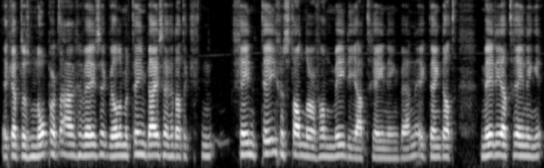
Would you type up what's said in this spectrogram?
Ik heb dus Noppert aangewezen. Ik wil er meteen bij zeggen dat ik geen tegenstander van mediatraining ben. Ik denk dat mediatraining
